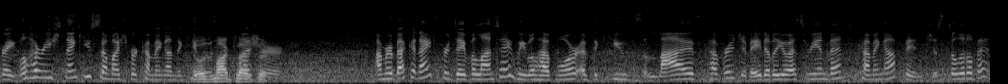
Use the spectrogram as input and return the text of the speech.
great. Well, Harish, thank you so much for coming on theCUBE. It was, it was my pleasure. pleasure. I'm Rebecca Knight for Dave Vellante. We will have more of theCUBE's live coverage of AWS reInvent coming up in just a little bit.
